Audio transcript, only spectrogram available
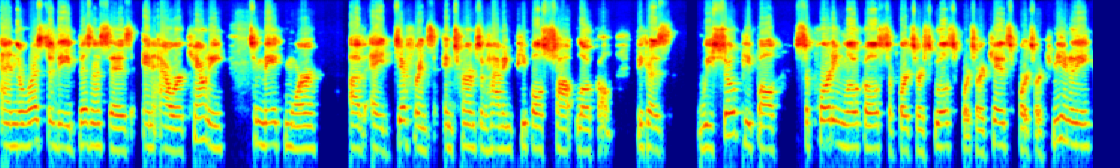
and the rest of the businesses in our county to make more of a difference in terms of having people shop local because we show people supporting local supports our schools, supports our kids, supports our community,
